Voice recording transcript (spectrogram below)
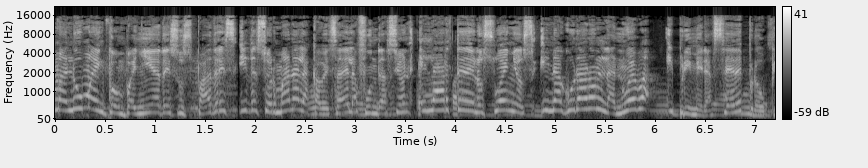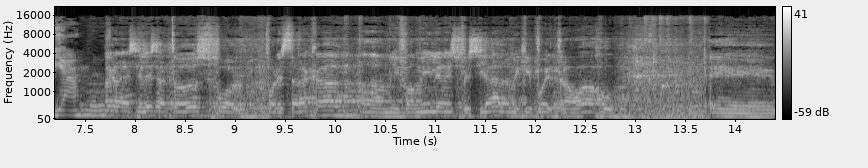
Maluma, en compañía de sus padres y de su hermana la cabeza de la fundación El Arte de los Sueños, inauguraron la nueva y primera sede propia. Agradecerles a todos por, por estar acá, a mi familia en especial, a mi equipo de trabajo. Eh,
